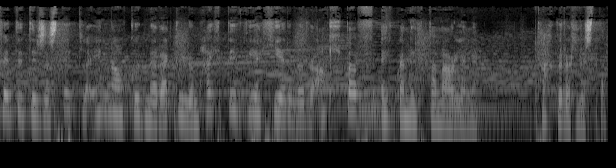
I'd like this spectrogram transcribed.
Hveti til þess að stilla inn á okkur með reglum hætti því að hér verður alltaf eitthvað nýtt á nálinni. Takk fyrir að hlusta.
